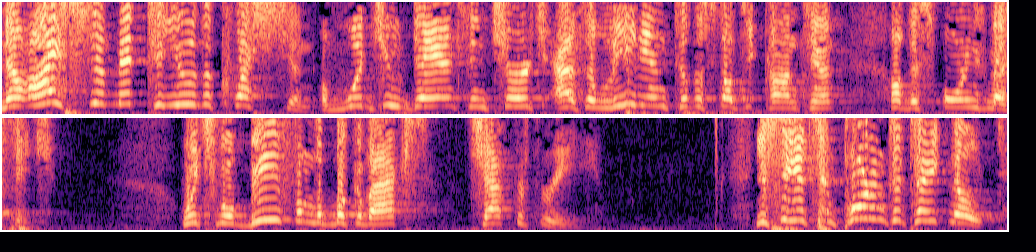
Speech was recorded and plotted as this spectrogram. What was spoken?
Now I submit to you the question of would you dance in church as a lead in to the subject content of this morning's message, which will be from the book of Acts, chapter 3. You see, it's important to take note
